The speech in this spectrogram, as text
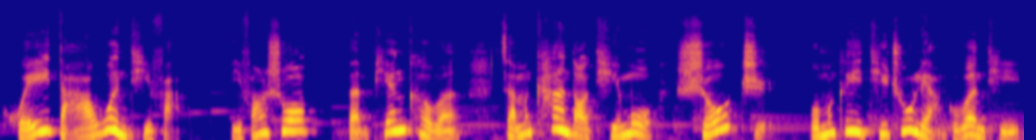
回答问题法。比方说，本篇课文，咱们看到题目“手指”，我们可以提出两个问题。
